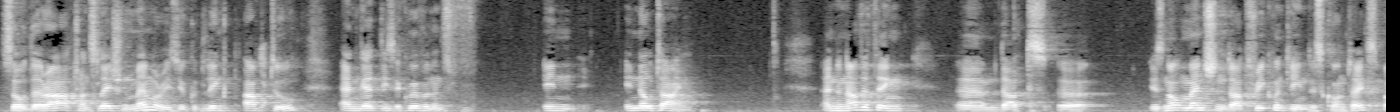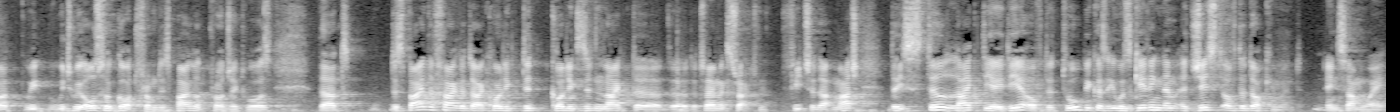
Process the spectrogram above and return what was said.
so there are translation memories you could link up to and get these equivalents in in no time. And another thing um, that uh, is not mentioned that frequently in this context, but we, which we also got from this pilot project, was that despite the fact that our colleague did, colleagues didn't like the, the, the term extraction feature that much, they still liked the idea of the tool because it was giving them a gist of the document in some way.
